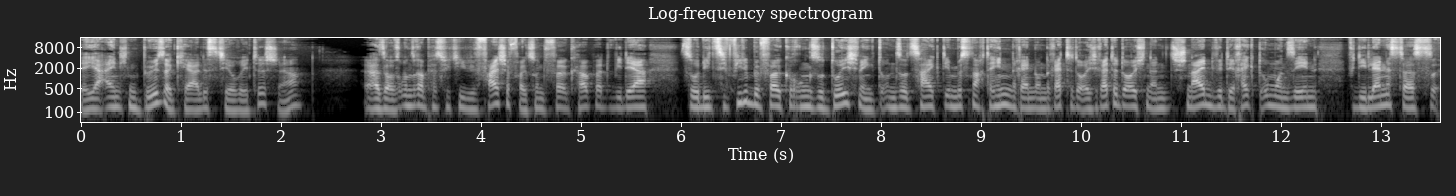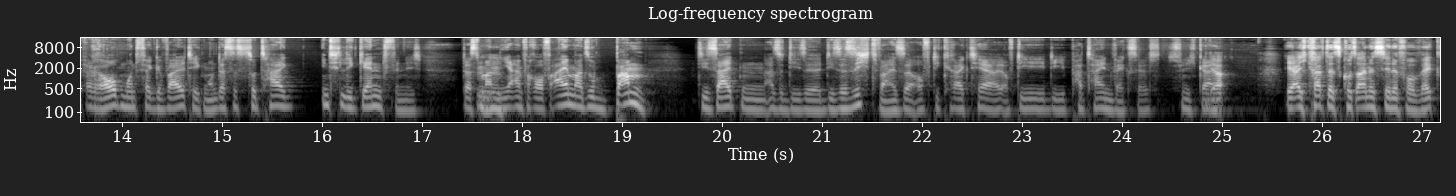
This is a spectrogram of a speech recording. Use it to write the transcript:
der ja eigentlich ein böser Kerl ist, theoretisch, ja. Also aus unserer Perspektive falsche Fraktion verkörpert, wie der so die Zivilbevölkerung so durchwinkt und so zeigt, ihr müsst nach dahin rennen und rettet euch, rettet euch. Und dann schneiden wir direkt um und sehen, wie die Lannisters rauben und vergewaltigen. Und das ist total intelligent, finde ich. Dass man mhm. hier einfach auf einmal so BAM die Seiten, also diese, diese Sichtweise auf die Charaktere, auf die, die Parteien wechselt. Das finde ich geil. Ja. Ja, ich greife jetzt kurz eine Szene vorweg,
